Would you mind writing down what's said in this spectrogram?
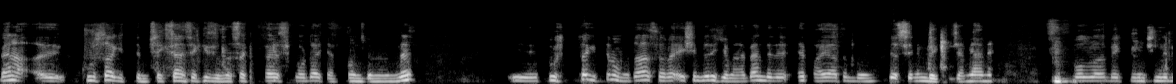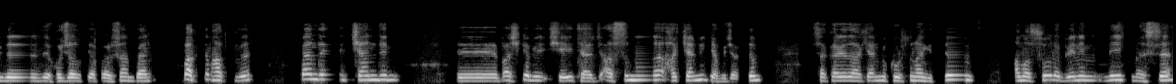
ben e, kursa gittim 88 yılında Sakarya Spor'dayken son döneminde e, kursa gittim ama daha sonra eşim dedi ki bana ben dedi hep hayatım boyunca senin bekleyeceğim. Yani futbolla bekliyorum. Şimdi bir de dedi, hocalık yaparsam ben baktım haklı. Ben de kendim e, başka bir şeyi tercih. Aslında hakemlik yapacaktım. Sakarya'da hakemlik kursuna gittim. Ama sonra benim ne hikmetse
